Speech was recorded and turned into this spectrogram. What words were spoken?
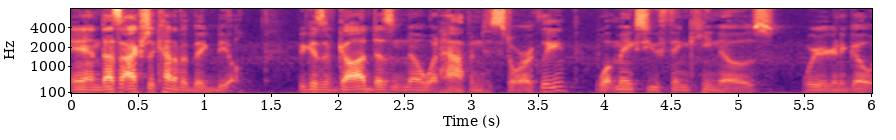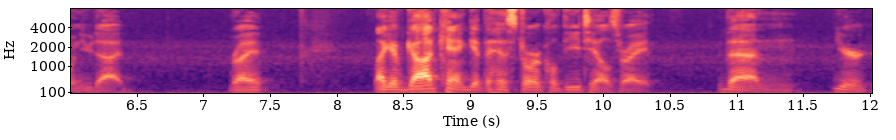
And that's actually kind of a big deal. Because if God doesn't know what happened historically, what makes you think he knows where you're going to go when you died? Right? Like, if God can't get the historical details right, then you're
